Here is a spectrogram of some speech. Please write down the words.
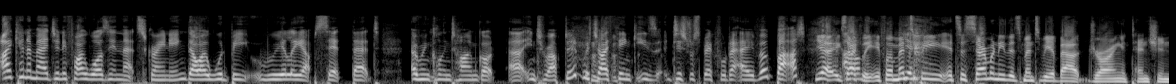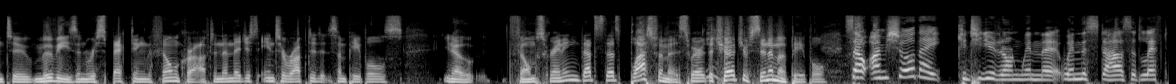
I can imagine if I was in that screening, though I would be really upset that A Wrinkle in Time got uh, interrupted, which I think is disrespectful to Ava. But Yeah, exactly. Um, if we're meant to be, it's a ceremony that's meant to be about drawing attention to movies and respecting the film craft, and then they just interrupted at some people's, you know, film screening. That's that's blasphemous. We're at the Church of Cinema, people. so I'm sure they continued it on when the when the stars had left.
